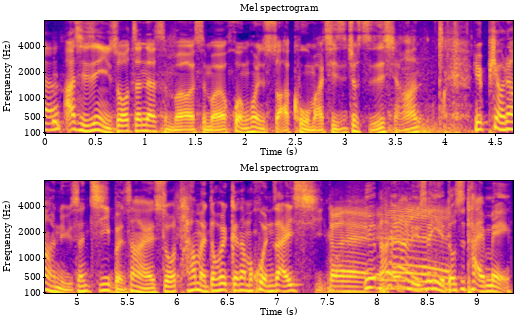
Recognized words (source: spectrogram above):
啊，其实你说真的什么什么混混耍酷嘛，其实就只是想要，因为漂亮的女生基本上来说，他们都会跟他们混在一起，对，因为漂亮的女生也都是太妹。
